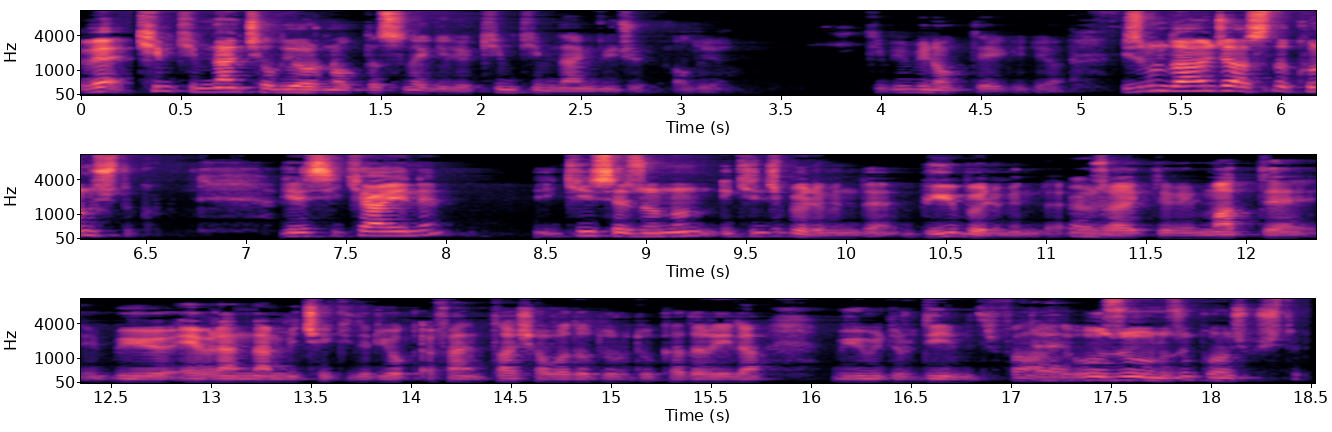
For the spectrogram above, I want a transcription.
Ve kim kimden çalıyor noktasına geliyor. Kim kimden gücü alıyor gibi bir noktaya geliyor. Biz bunu daha önce aslında konuştuk. Gerisi hikayenin ikinci sezonun ikinci bölümünde, büyü bölümünde evet. özellikle bir madde, büyü evrenden bir çekilir. Yok efendim taş havada durduğu kadarıyla büyü müdür değil midir falan evet. uzun uzun konuşmuştuk.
